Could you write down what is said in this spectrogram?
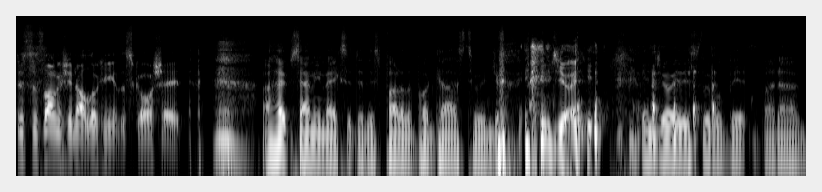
Just as long as you're not looking at the score sheet. I hope Sammy makes it to this part of the podcast to enjoy enjoy enjoy this little bit. But um,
